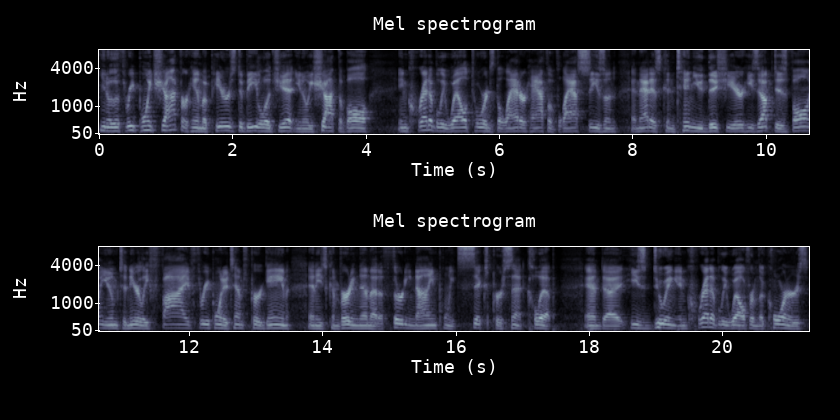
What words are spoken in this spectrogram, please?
you know, the three point shot for him appears to be legit. You know, he shot the ball incredibly well towards the latter half of last season, and that has continued this year. He's upped his volume to nearly five three point attempts per game, and he's converting them at a 39.6% clip. And uh, he's doing incredibly well from the corners.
